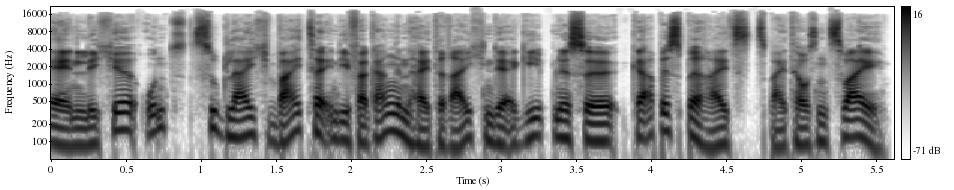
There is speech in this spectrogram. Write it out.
Ähnliche und zugleich weiter in die Vergangenheit reichende Ergebnisse gab es bereits 2002.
